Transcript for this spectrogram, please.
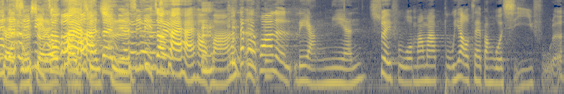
你的心理状态还对你的心理状态还好吗 我？大概花了两年说服我妈妈不要再帮我洗衣服了。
